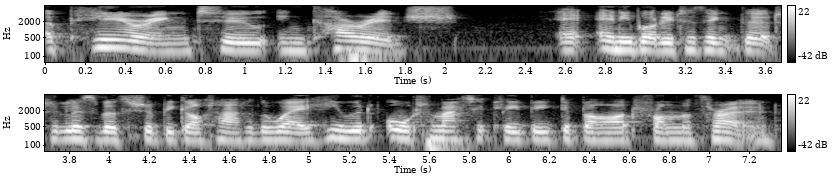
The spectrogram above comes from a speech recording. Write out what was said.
appearing to encourage anybody to think that Elizabeth should be got out of the way, he would automatically be debarred from the throne.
